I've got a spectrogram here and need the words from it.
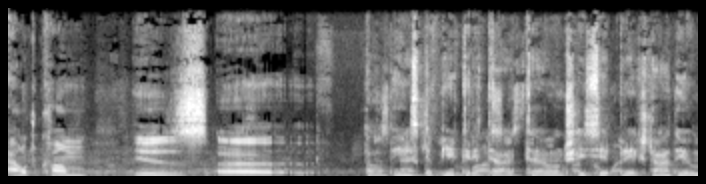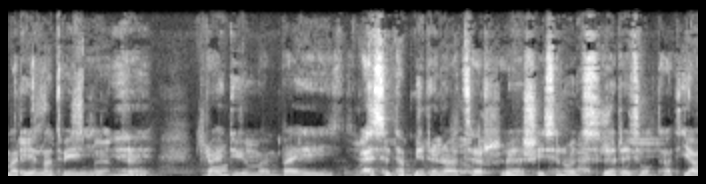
outcome is. Uh, Paldies, ka piekritāt, un šis ir priekšrādījuma arī Latvijai raidījumam. Vai esat apmierināts ar eh, šīs sanodas rezultātu? Jā.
